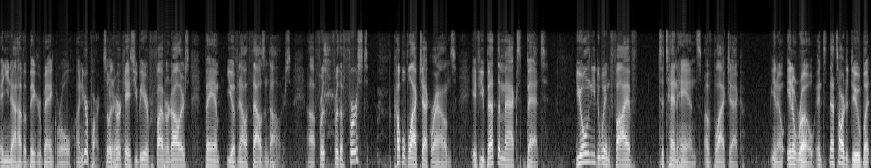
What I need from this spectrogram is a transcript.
and you now have a bigger bankroll on your part. So in her case, you beat her for five hundred dollars. Bam, you have now a thousand dollars. Uh, for for the first couple blackjack rounds, if you bet the max bet, you only need to win five to ten hands of blackjack, you know, in a row. And that's hard to do, but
